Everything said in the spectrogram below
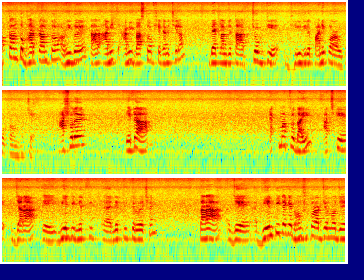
অত্যন্ত ভারক্রান্ত হৃদয়ে তার আমি আমি বাস্তব সেখানে ছিলাম। দেখলাম যে তার চোখ দিয়ে ধীরে ধীরে পানি পড়ার উপক্রম হচ্ছে। আসলে এটা একমাত্র দায়ী আজকে যারা এই বিএনপির নেতৃত্ব নেতৃত্বে রয়েছেন, তারা যে বিএনপিটাকে ধ্বংস করার জন্য যে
